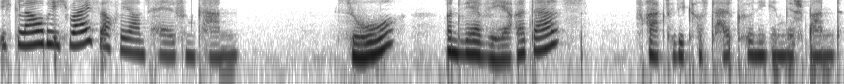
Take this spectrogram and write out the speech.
Ich glaube, ich weiß auch, wer uns helfen kann. So? Und wer wäre das? fragte die Kristallkönigin gespannt.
